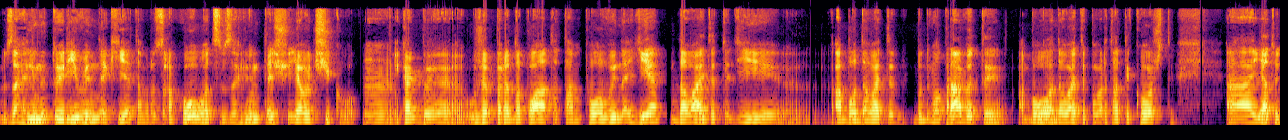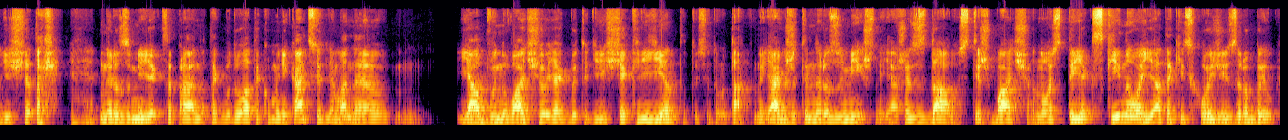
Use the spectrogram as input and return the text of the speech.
Взагалі не той рівень, на який я там розраховував, це взагалі не те, що я очікував. І якби уже передоплата там половина є. Давайте тоді або давайте будемо правити, або давайте повертати кошти. А я тоді ще так не розумію, як це правильно так будувати комунікацію. Для мене я обвинувачував якби тоді ще клієнта. Тобто я думаю, так, ну як же ти не розумієш? Ну я щось здав, ось ти ж бачив. Ну ось ти як скинула, я такі схожі і зробив.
